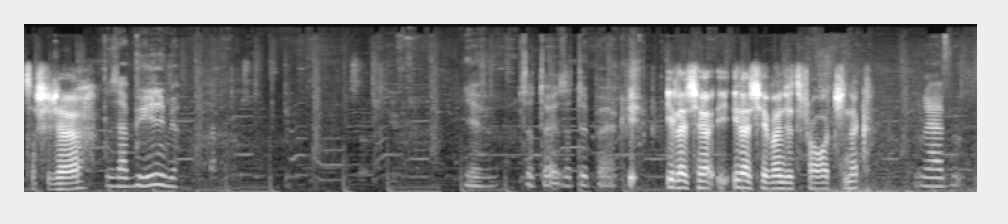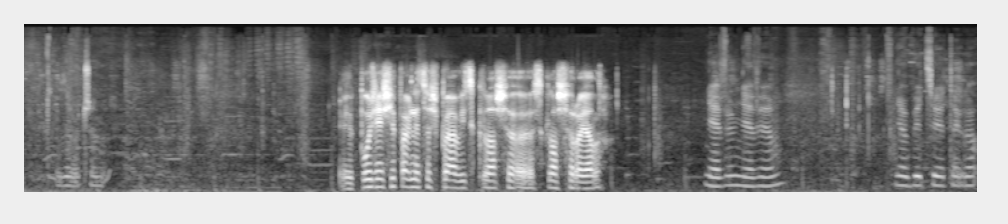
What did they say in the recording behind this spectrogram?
Co się dzieje? Zabili mnie. Nie wiem, co to jest za typy jakiś. Ile cię, ile cię będzie trwał odcinek? Nie wiem, zobaczymy. Y, Później się pewnie coś pojawi z Clash, z Clash Royale. Nie wiem, nie wiem. Nie obiecuję tego.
